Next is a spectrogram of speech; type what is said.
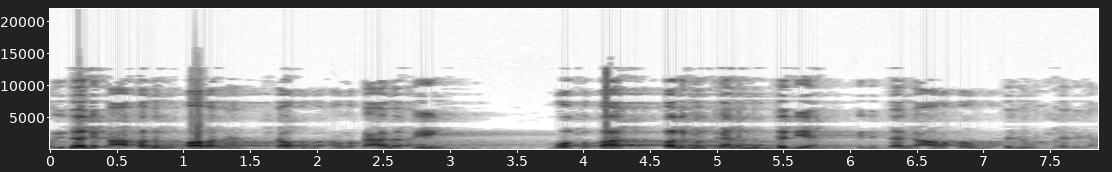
ولذلك عقد مقارنة الشاطبي رحمه الله تعالى في موافقات قال من كان مبتدئا في لسان العرب فهو مبتدئ في الشريعة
